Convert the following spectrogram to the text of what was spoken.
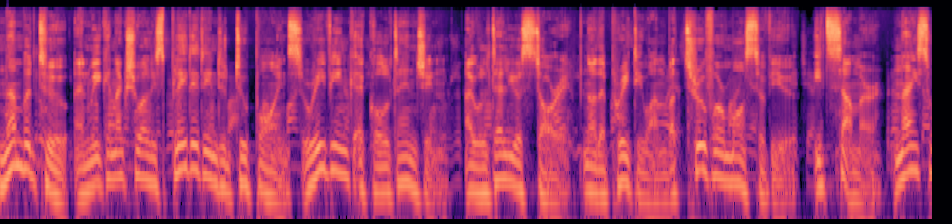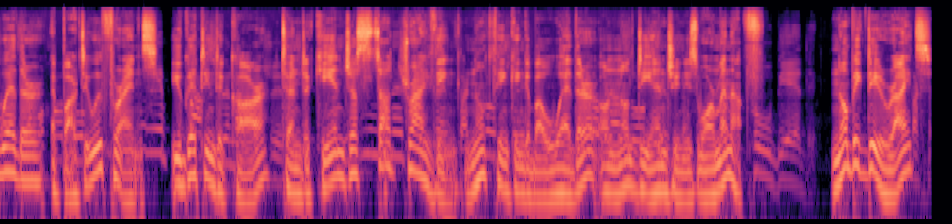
Number two, and we can actually split it into two points, revving a cold engine. I will tell you a story, not a pretty one, but true for most of you. It's summer, nice weather, a party with friends. You get in the car, turn the key and just start driving, not thinking about whether or not the engine is warm enough. No big deal, right?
